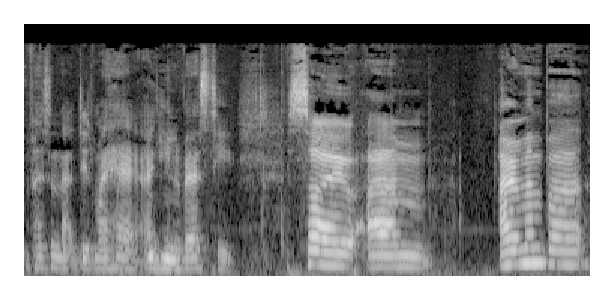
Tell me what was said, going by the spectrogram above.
the person that did my hair at university. So um, I remember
